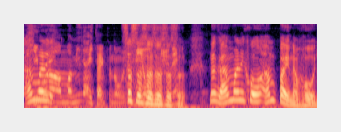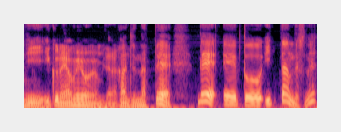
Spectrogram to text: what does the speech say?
あんまりあんま見ないタイプの。そうそうそうそうそうそう。なんかあんまりこう、安牌な方に行くのやめようよみたいな感じになって、で、えっ、と、行ったんですね。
